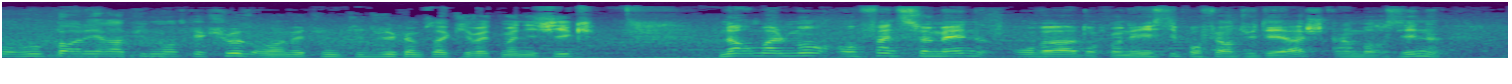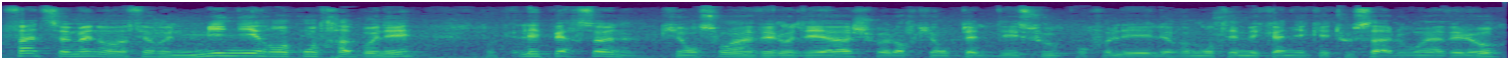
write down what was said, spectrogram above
pour vous parler rapidement de quelque chose. On va mettre une petite vue comme ça qui va être magnifique. Normalement, en fin de semaine, on va donc on est ici pour faire du DH, un Morzine. Fin de semaine, on va faire une mini rencontre abonnée. Donc les personnes qui ont soit un vélo DH ou alors qui ont peut-être des sous pour les, les remontées mécaniques et tout ça, louer un vélo,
